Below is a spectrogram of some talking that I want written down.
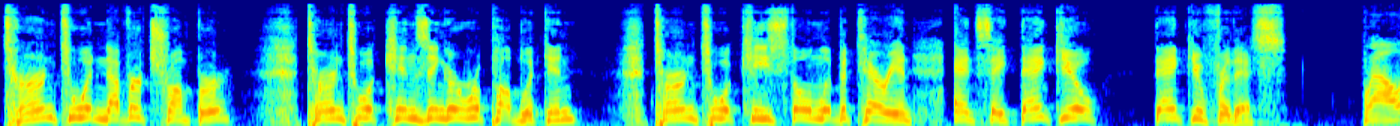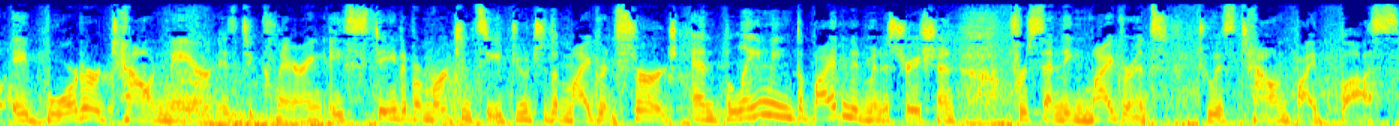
turn to a never Trumper, turn to a Kinzinger Republican, turn to a Keystone Libertarian, and say, thank you, thank you for this. Well, a border town mayor is declaring a state of emergency due to the migrant surge and blaming the Biden administration for sending migrants to his town by bus.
